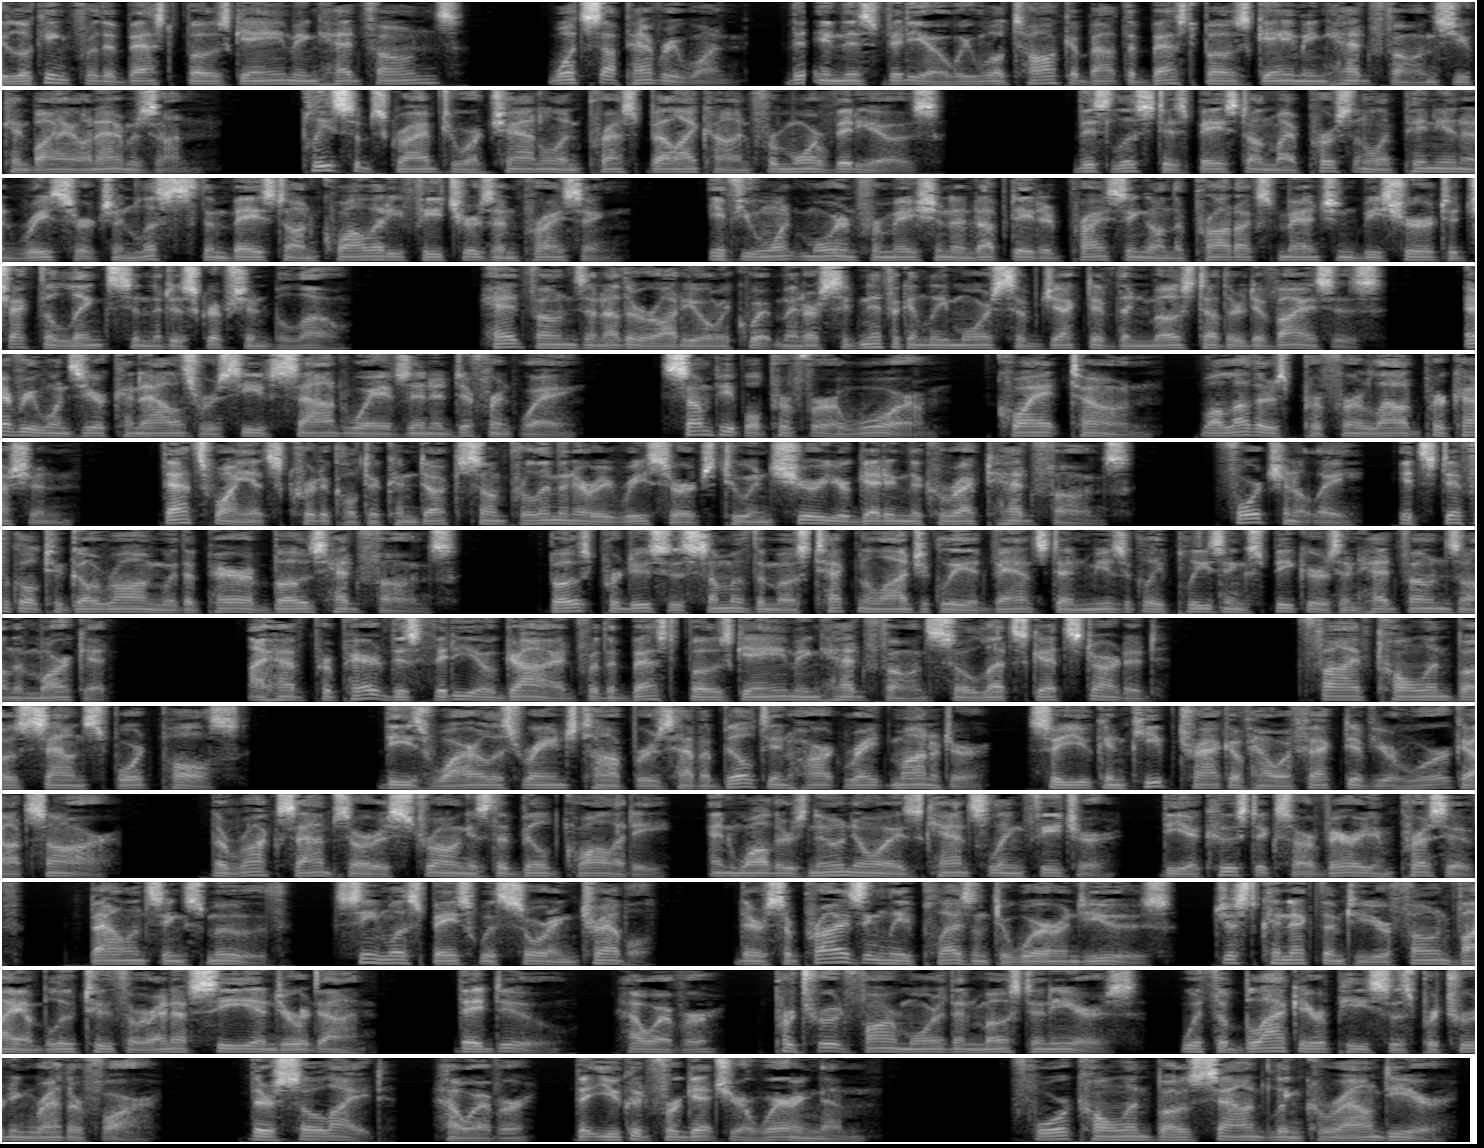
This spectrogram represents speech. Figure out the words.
You looking for the best Bose gaming headphones? What's up everyone, in this video we will talk about the best Bose gaming headphones you can buy on Amazon. Please subscribe to our channel and press bell icon for more videos. This list is based on my personal opinion and research and lists them based on quality features and pricing. If you want more information and updated pricing on the products mentioned be sure to check the links in the description below. Headphones and other audio equipment are significantly more subjective than most other devices. Everyone's ear canals receive sound waves in a different way. Some people prefer a warm, quiet tone, while others prefer loud percussion. That's why it's critical to conduct some preliminary research to ensure you're getting the correct headphones. Fortunately, it's difficult to go wrong with a pair of Bose headphones. Bose produces some of the most technologically advanced and musically pleasing speakers and headphones on the market. I have prepared this video guide for the best Bose gaming headphones so let's get started. 5 colon Bose Sound Sport Pulse. These wireless range toppers have a built-in heart rate monitor, so you can keep track of how effective your workouts are. The Rock's abs are as strong as the build quality, and while there's no noise-canceling feature, the acoustics are very impressive, balancing smooth, seamless bass with soaring treble. They're surprisingly pleasant to wear and use, just connect them to your phone via Bluetooth or NFC and you're done. They do, however, protrude far more than most in-ears, with the black earpieces protruding rather far. They're so light, however, that you could forget you're wearing them. 4 Bose SoundLink Around Ear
